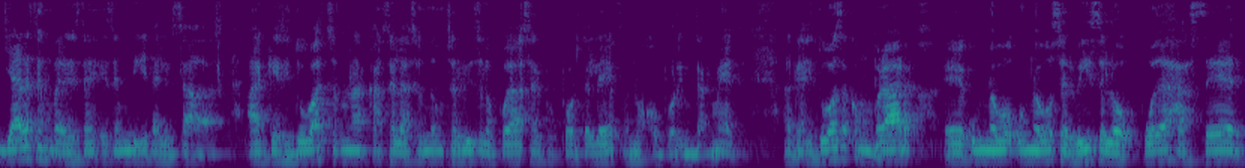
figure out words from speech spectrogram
ya las empresas estén, digitalizadas, a que si tú vas a hacer una cancelación de un servicio lo puedas hacer por, teléfono o por internet, a que si tú vas a comprar eh, un, nuevo, un nuevo servicio lo puedas hacer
